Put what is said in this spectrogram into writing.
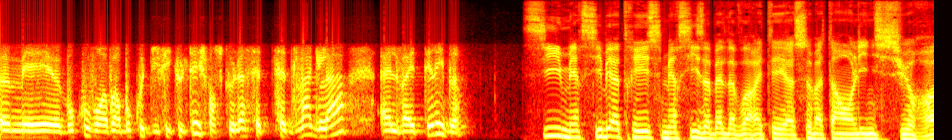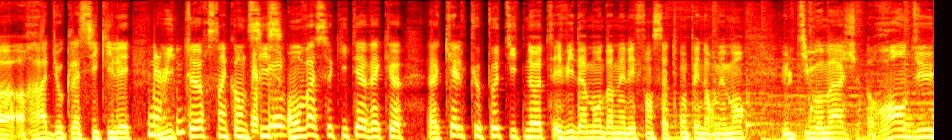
euh, mais beaucoup vont avoir beaucoup de difficultés. Je pense que là, cette, cette vague-là, elle va être terrible. Si, merci Béatrice, merci Isabelle d'avoir été euh, ce matin en ligne sur Radio Classique. Il est merci. 8h56. Merci. On va se quitter avec quelques petites notes, évidemment, d'un éléphant, ça trompe énormément. Ultime hommage rendu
